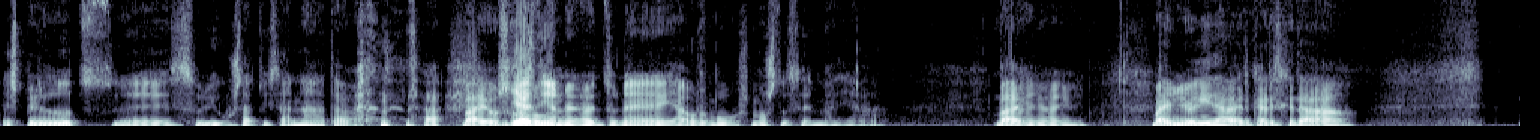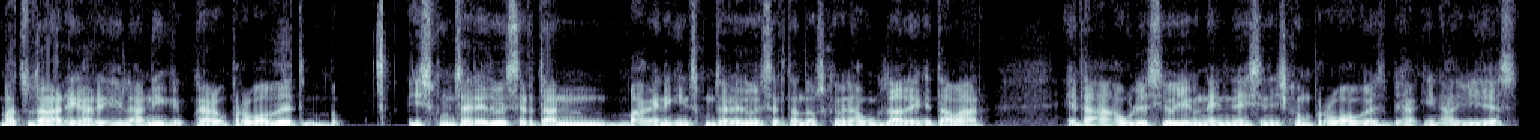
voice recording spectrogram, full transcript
espero dut e, zuri gustatu izana, eta, eta Bai, oso- ja ez nion erantzune, ja, hor moztu zen, baina... Bai, bai, bai, bai. bai, egira, elkarrizketa batzutan harrigarri dila. Nik, claro, probaudet hizkuntza eredu zertan, bagenek hizkuntza eredu zertan dauzkemen ahuldadek eta bar, eta ahulezi horiek nahi nahi zen izkon probau, ez? Beakin, adibidez,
